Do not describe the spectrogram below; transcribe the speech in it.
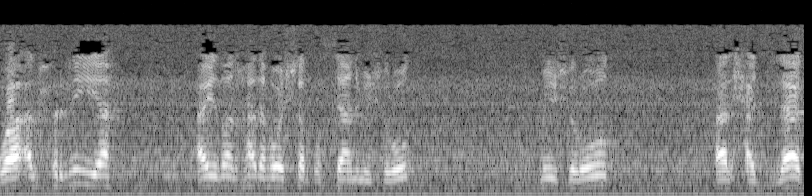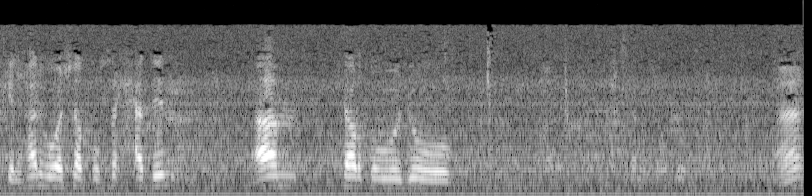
والحرية أيضا هذا هو الشرط الثاني من شروط من شروط الحج. لكن هل هو شرط صحة أم شرط وجوب؟ ها؟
